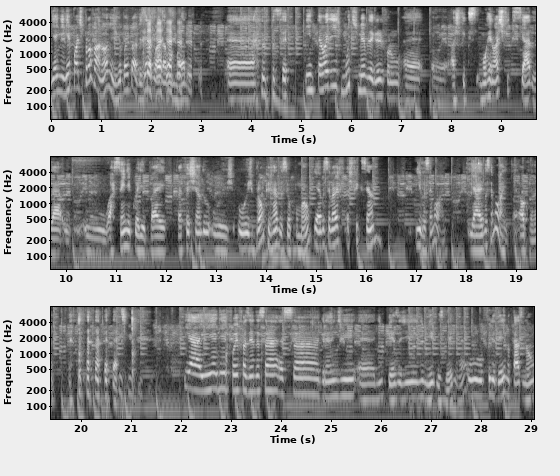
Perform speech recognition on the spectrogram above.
E aí ninguém pode provar, não, amigo? Ninguém pode provar. Às vezes ela guardava moeda. É, então eles, muitos membros da igreja foram é, é, asfixi- morreram asfixiados. ah, o, o arsênico ele vai, vai fechando os, os brônquios né, do seu pulmão e aí você vai asfixiando e você morre. E aí você morre, é óbvio, né? E aí ele foi fazendo essa, essa grande é, limpeza de inimigos dele, né? O filho dele, no caso, não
